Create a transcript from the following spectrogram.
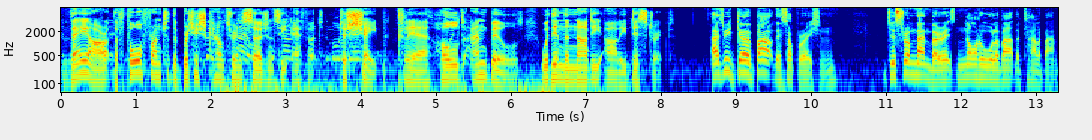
They are at the forefront of the British counterinsurgency effort to shape, clear, hold and build within the Nad-e Ali district. As we go about this operation, just remember it's not all about the Taliban.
